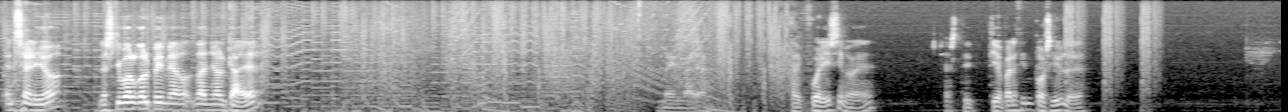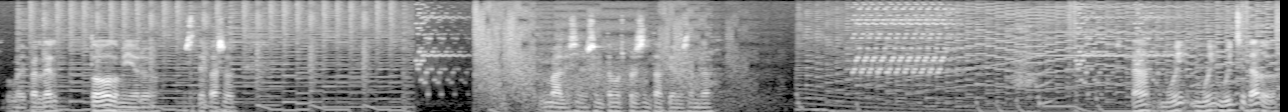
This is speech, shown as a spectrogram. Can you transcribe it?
¿En serio? ¿Le esquivo el golpe y me hago daño al caer? Está fuerísima, ¿eh? O sea, este tío parece imposible. Voy a perder todo mi oro este paso. Vale, si nos saltamos presentaciones, anda. Está muy, muy, muy chetado.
